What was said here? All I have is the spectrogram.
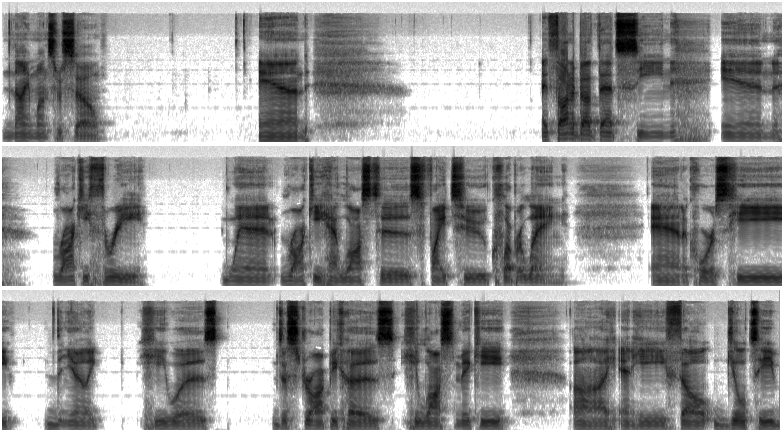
nine months or so. And I thought about that scene in Rocky 3 when Rocky had lost his fight to Clubber Lang. And of course, he, you know, like he was distraught because he lost Mickey. Uh, and he felt guilty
